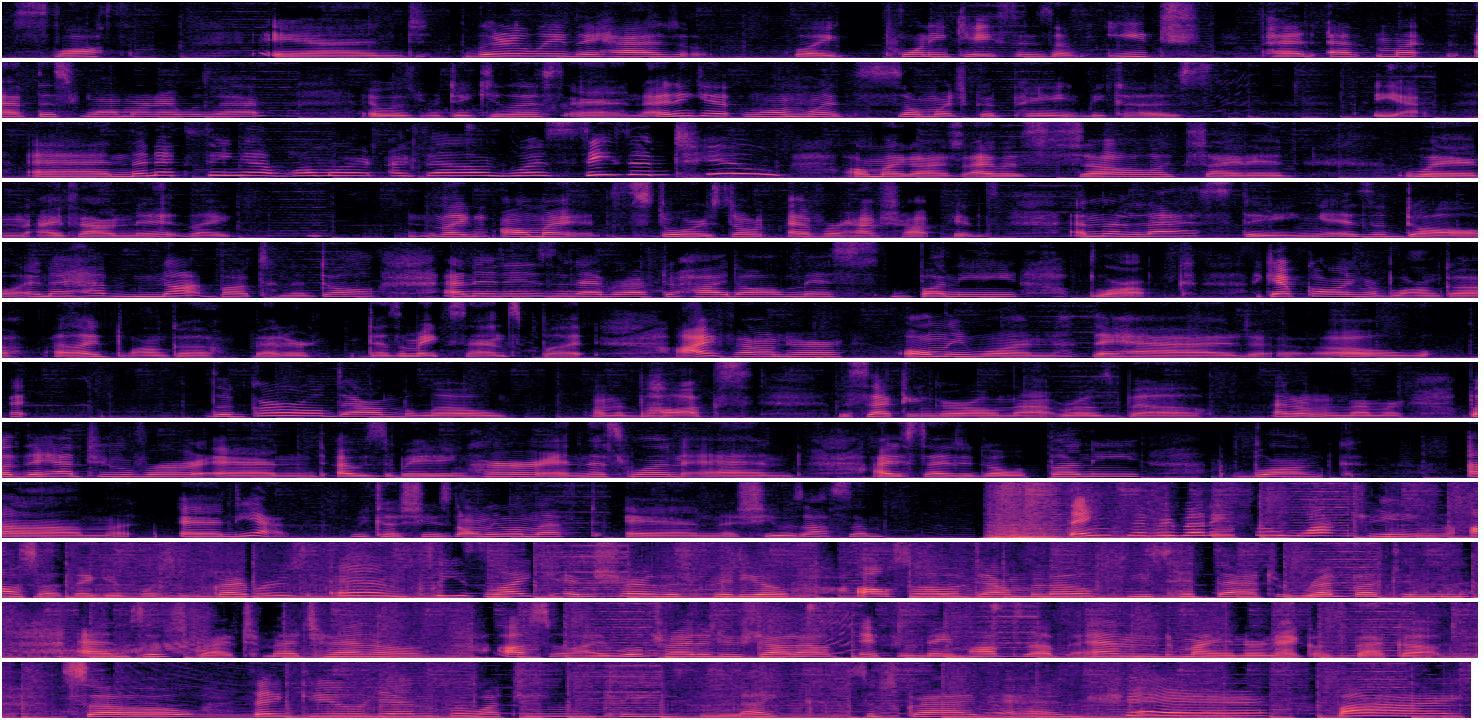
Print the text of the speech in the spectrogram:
sloth, and literally they had like 20 cases of each pet at my at this Walmart I was at. It was ridiculous, and I didn't get one with so much good paint because, yeah. And the next thing at Walmart I found was. Oh my gosh, I was so excited when I found it. Like, like all my stores don't ever have Shopkins. And the last thing is a doll, and I have not bought a doll, and it is an Ever After High doll, Miss Bunny Blanc. I kept calling her Blanca. I like Blanca better. It doesn't make sense, but I found her. Only one. They had uh, the girl down below on the box, the second girl, not Rosabella. I don't remember. But they had two of her, and I was debating her and this one, and I decided to go with Bunny Blanc. Um, and yeah, because she was the only one left, and she was awesome. Thanks everybody for watching. Also, thank you for subscribers, and please like and share this video. Also, down below, please hit that red button and subscribe to my channel. Also, I will try to do shoutouts if your name pops up and my internet goes back up. So, thank you again for watching. Please like, subscribe, and share. Bye!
